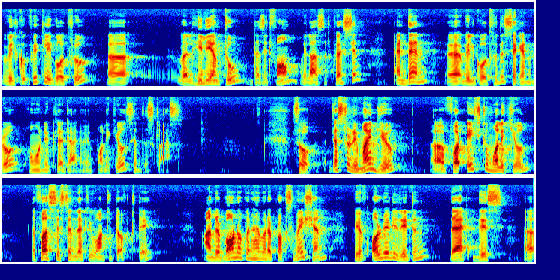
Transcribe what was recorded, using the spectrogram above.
we will quickly go through uh, well helium 2 does it form we will ask that question and then uh, we will go through the second row homonuclear diatomic molecules in this class. So just to remind you uh, for H2 molecule the first system that we want to talk today under Born-Oppenheimer approximation we have already written that this uh,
